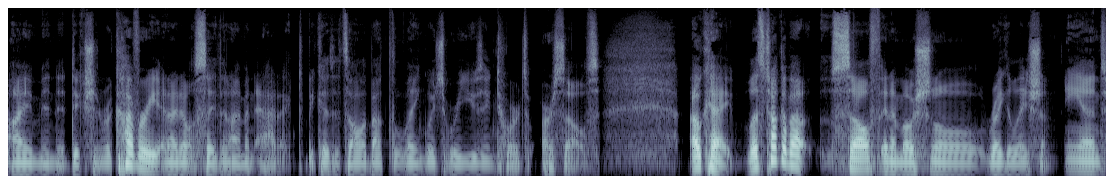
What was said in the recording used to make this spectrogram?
I am in addiction recovery, and I don't say that I'm an addict because it's all about the language that we're using towards ourselves. Okay, let's talk about self and emotional regulation. And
